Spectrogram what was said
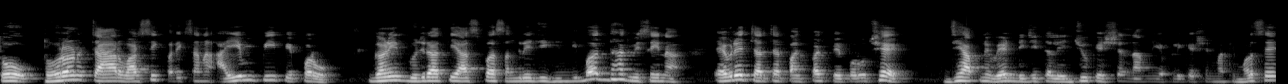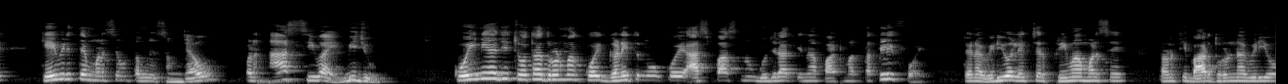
તો ધોરણ ચાર વાર્ષિક પરીક્ષાના આઈએમપી પેપરો, ગણિત, ગુજરાતી, આસપાસ, અંગ્રેજી, હિન્દી, બધા જ વિષયના એવરેજ ચાર ચાર પાંચ પાંચ પેપરો છે, જે આપને વેટ ડિજિટલ એજ્યુકેશન નામની એપ્લિકેશનમાંથી મળશે. કેવી રીતે મળશે હું તમને સમજાવું, પણ આ સિવાય બીજું કોઈને હજી ચોથા ધોરણમાં કોઈ ગણિતનું, કોઈ આસપાસનું ગુજરાતીના પાઠમાં તકલીફ હોય, તો એના વીડિયો લેક્ચર ફ્રીમાં મળશે ત્રણથી બાર ધોરણના વીડિયો.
